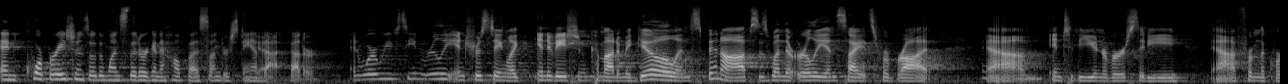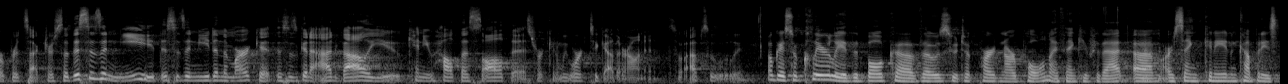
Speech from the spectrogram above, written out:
and corporations are the ones that are going to help us understand Yeah. that better. And where we've seen really interesting like innovation come out of McGill and spin-offs is when the early insights were brought um, into the university uh, from the corporate sector. So this is a need. This is a need in the market. This is going to add value. Can you help us solve this, or can we work together on it? So absolutely. Okay, so clearly the bulk of those who took part in our poll, and I thank you for that, um, are saying Canadian companies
